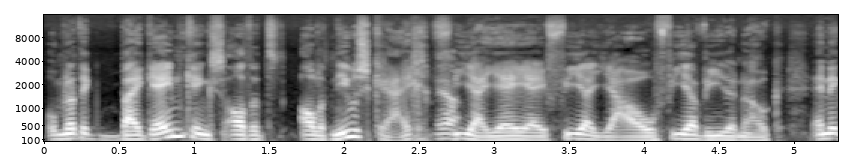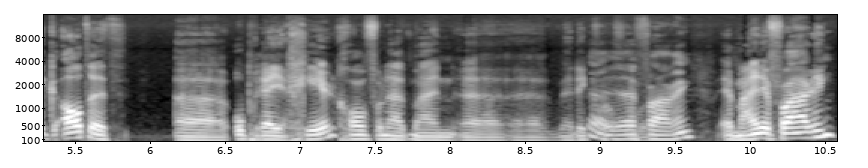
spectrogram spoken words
omdat ik bij GameKings altijd al het nieuws krijg, Ja. via JJ, via jou, via wie dan ook. En ik altijd op reageer, gewoon vanuit mijn, weet ik Ja, wel, ervaring. en mijn ervaring.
